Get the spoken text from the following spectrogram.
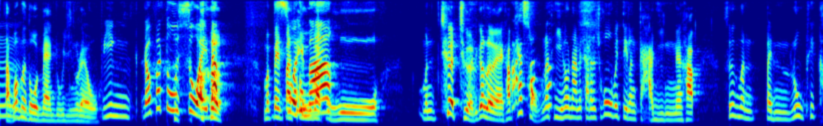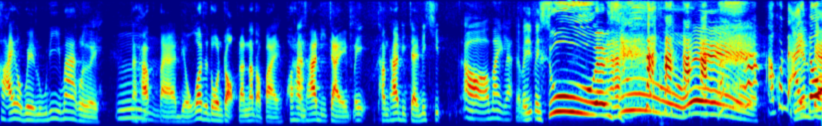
มแต่ว่ามันโดนแมนยูยิงเร็ว ยิงแล้วประตูสวยแบบเออมันเป็นประสวยตูแบบมากโอ้โห มันเชื่อดเฉือนก็เลยครับ แค่ 2 นาทีเท่านั้นการาโชไปตีลังกายิงนะครับ ซึ่งมันเป็นลูกที่คล้ายกับเวลูนี่มากเลยนะครับ แต่เดี๋ยวก็จะโดนดรอปแล้วนัดต่อไปเพราะทำท่าดีใจไม่ทำท่าดีใจไม่คิด อ๋อมาอีกแล้วไปไปสู้ไปสู้เว้ยเอาคนไอเรียนดอแบล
